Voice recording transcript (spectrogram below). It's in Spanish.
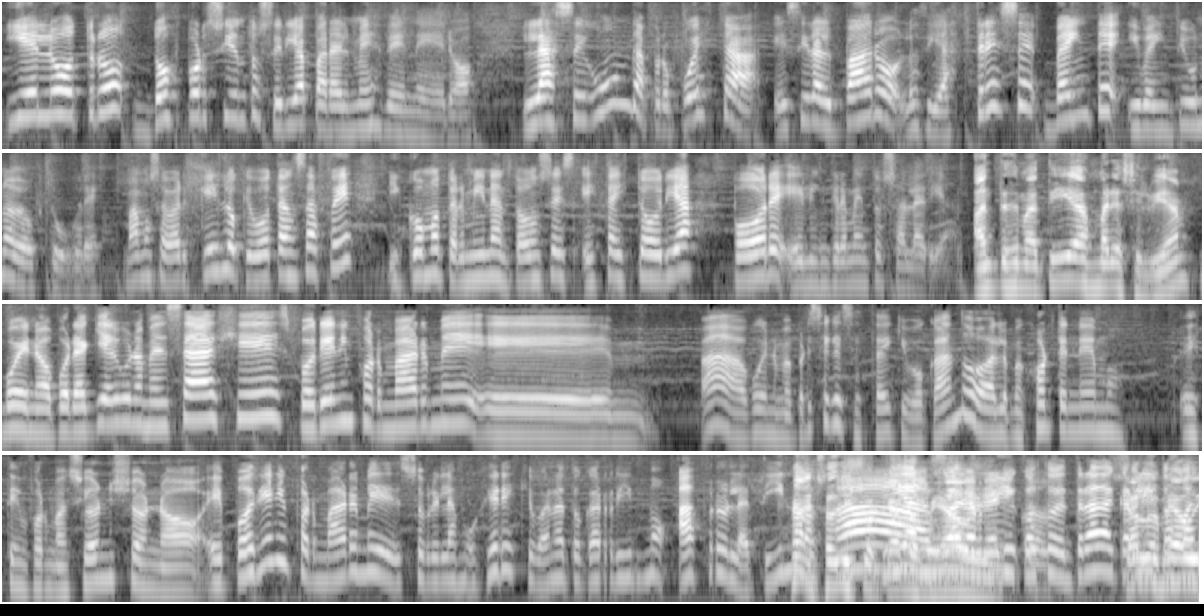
y el otro 2% sería para el mes de enero. La segunda propuesta es ir al paro los días 13, 20 y 21 de octubre. Vamos a ver qué es lo que vota en SAFE y cómo termina entonces esta historia por el incremento salarial. Antes de Matías, María Silvia. Bueno, por aquí algunos mensajes. ¿Podrían informarme? Eh, ah, bueno, me parece que se está equivocando. A lo mejor tenemos esta información, yo no. Eh, ¿Podrían informarme sobre las mujeres que van a tocar ritmo afro-latino? Ah, eso dijo Carlos ah, Meaudi. y costo de entrada, Carlos Carlitos más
